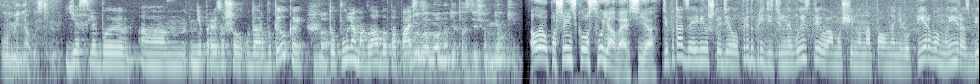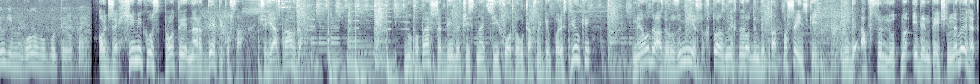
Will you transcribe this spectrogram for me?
он меня выстрелил. Если бы эм, не произошел удар бутылкой, Да. то пуля могла бы попасть. Было бы она где-то здесь, он мелкий. Але у Пашинського своя версія. Депутат заявил, что делал предупредительный выстрел, а мужчина напал на него первым и разбил ему голову бутылкой. Отже, хімікус проти нардепікуса. Чия правда? Ну, по-перше, дивлячись на ці фото учасників перестрілки, не одразу розумієш, хто з них народний депутат Пашинський. Люди абсолютно ідентичні на вигляд.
